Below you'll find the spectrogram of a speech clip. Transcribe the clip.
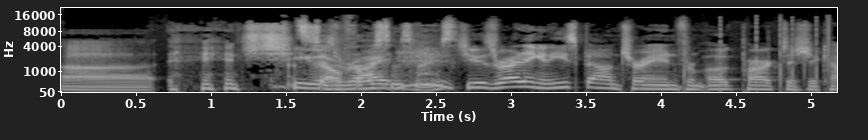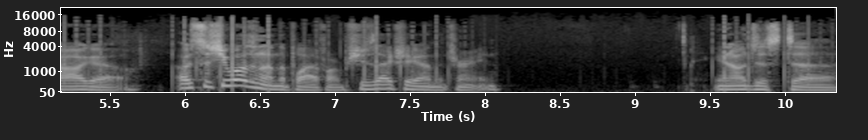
Uh, and she That's was riding. Nice. She was riding an eastbound train from Oak Park to Chicago. Oh, so she wasn't on the platform. She was actually on the train. And I'll just, uh,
